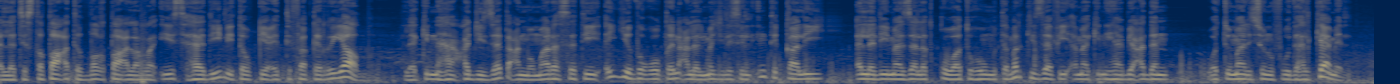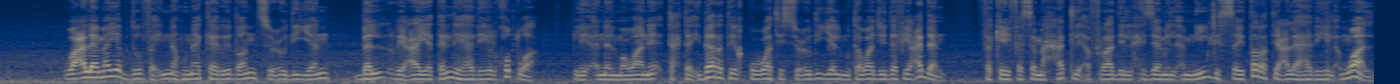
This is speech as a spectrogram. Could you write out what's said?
التي استطاعت الضغط على الرئيس هادي لتوقيع اتفاق الرياض لكنها عجزت عن ممارسة أي ضغوط على المجلس الانتقالي الذي ما زالت قواته متمركزة في أماكنها بعدن وتمارس نفوذها الكامل. وعلى ما يبدو فإن هناك رضا سعوديا بل رعاية لهذه الخطوة لأن الموانئ تحت إدارة القوات السعودية المتواجدة في عدن فكيف سمحت لأفراد الحزام الأمني بالسيطرة على هذه الأموال؟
